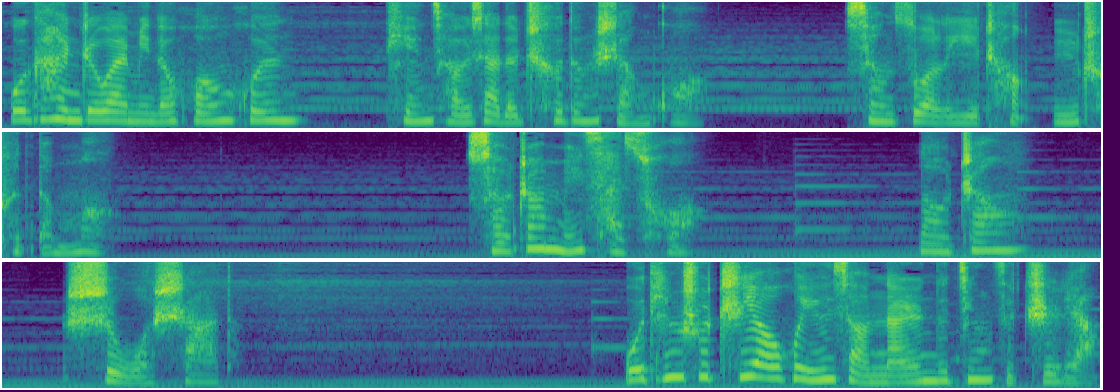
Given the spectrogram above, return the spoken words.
我看着外面的黄昏，天桥下的车灯闪过，像做了一场愚蠢的梦。小张没猜错，老张是我杀的。我听说吃药会影响男人的精子质量，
